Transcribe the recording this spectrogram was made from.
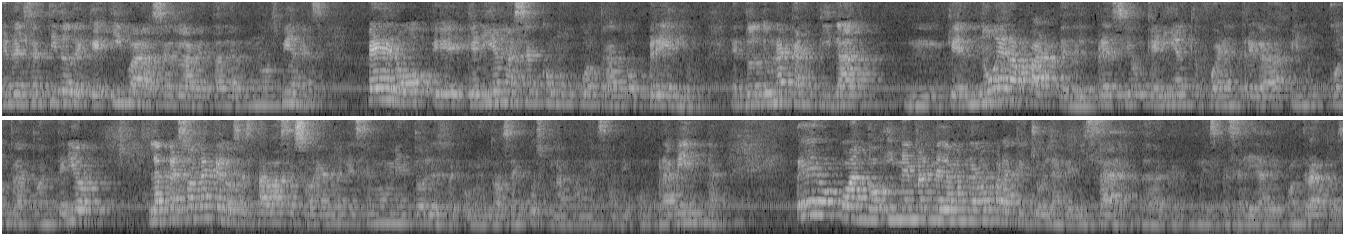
en el sentido de que iba a hacer la venta de algunos bienes, pero eh, querían hacer como un contrato previo, en donde una cantidad mm, que no era parte del precio querían que fuera entregada en un contrato anterior. La persona que los estaba asesorando en ese momento les recomendó hacer pues una promesa de compra-venta. Pero cuando, y me, me, la mandaron para que yo la revisara, que mi especialidad en contratos,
